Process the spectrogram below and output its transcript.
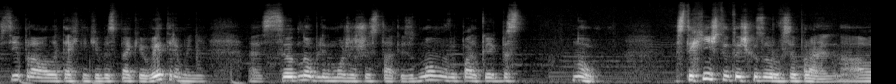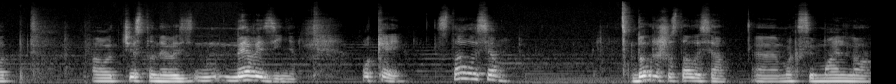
всі правила техніки безпеки витримані, е, все одно, блін, може щось стати. В одному випадку, якби ну, з технічної точки зору все правильно, а от, а от чисто невез... невезіння. Окей, сталося. Добре, що сталося е, максимально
